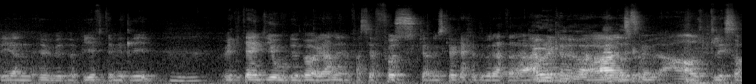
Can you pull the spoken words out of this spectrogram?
det en huvuduppgift i mitt liv. Vilket jag inte gjorde i början, även fast jag fuskade. Nu ska jag kanske inte berätta det här. Jo, det kan du. Ja, liksom, allt liksom.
